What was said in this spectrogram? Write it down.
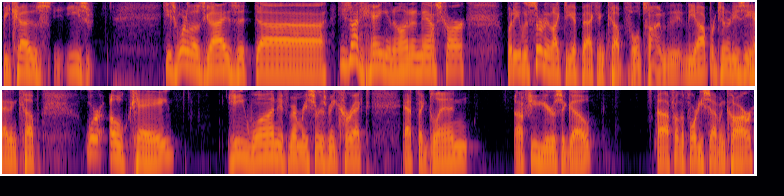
because he's he's one of those guys that uh, he's not hanging on in NASCAR, but he would certainly like to get back in Cup full time. The, the opportunities he had in Cup were okay. He won, if memory serves me correct, at the Glen a few years ago uh, for the 47 car.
